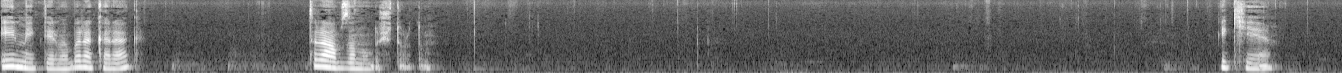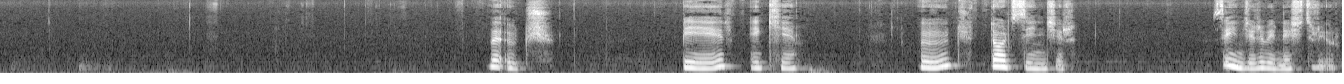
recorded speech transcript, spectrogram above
ilmeklerimi bırakarak trabzan oluşturdum. İki, ve üç. 1 2 3 4 zincir. Zinciri birleştiriyorum.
